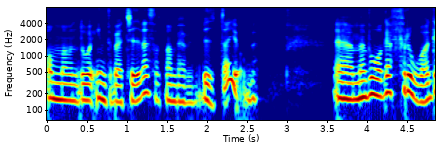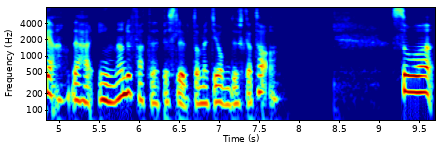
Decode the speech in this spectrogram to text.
om man då inte börjar trivas, att man behöver byta jobb. Eh, men våga fråga det här innan du fattar ett beslut om ett jobb du ska ta. Så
